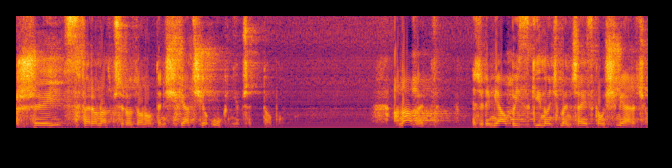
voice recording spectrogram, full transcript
Żyj sferą nadprzyrodzoną. Ten świat się ugnie przed tobą. A nawet jeżeli miałbyś zginąć męczeńską śmiercią,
